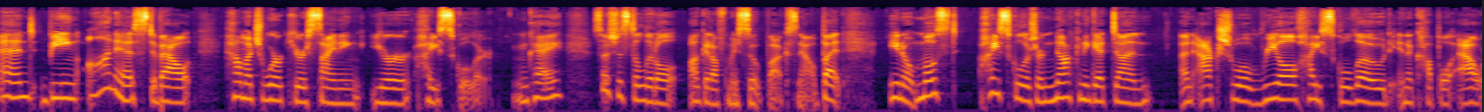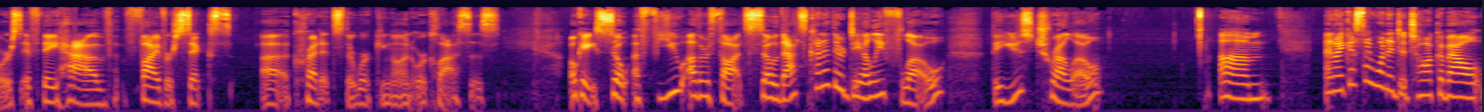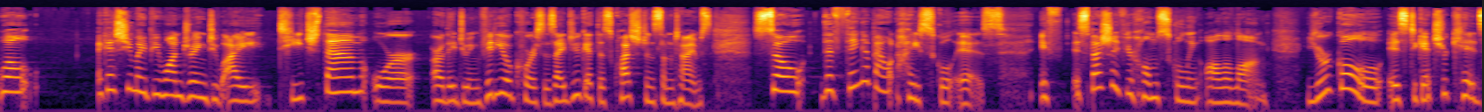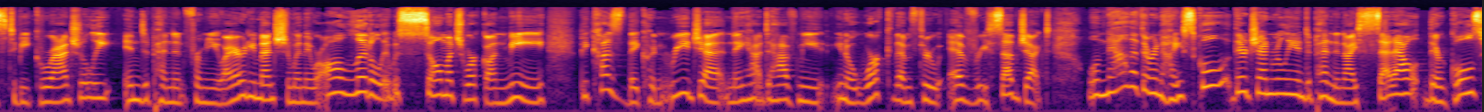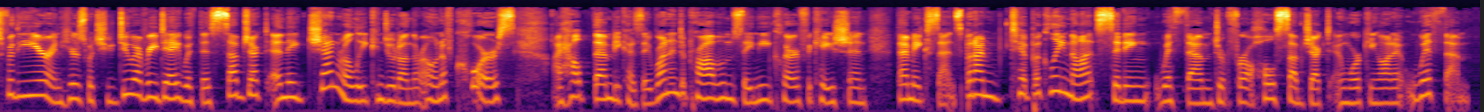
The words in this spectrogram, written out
and being honest about how much work you're assigning your high schooler. Okay. So it's just a little, I'll get off my soapbox now. But, you know, most high schoolers are not going to get done an actual real high school load in a couple hours if they have five or six uh, credits they're working on or classes. Okay, so a few other thoughts. So that's kind of their daily flow. They use Trello. Um, and I guess I wanted to talk about, well, I guess you might be wondering do I teach them or are they doing video courses? I do get this question sometimes. So, the thing about high school is, if especially if you're homeschooling all along, your goal is to get your kids to be gradually independent from you. I already mentioned when they were all little, it was so much work on me because they couldn't read yet and they had to have me, you know, work them through every subject. Well, now that they're in high school, they're generally independent. I set out their goals for the year and here's what you do every day with this subject and they generally can do it on their own. Of course, I help them because they run into problems, they need clarification. That makes sense. But I'm typically not sitting with them for a whole subject and working on it with them.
